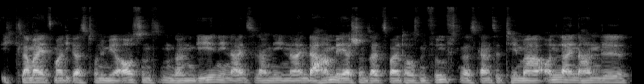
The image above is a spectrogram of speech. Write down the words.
ich klammer jetzt mal die Gastronomie aus und, dann gehe in den Einzelhandel hinein. Da haben wir ja schon seit 2015 das ganze Thema Onlinehandel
